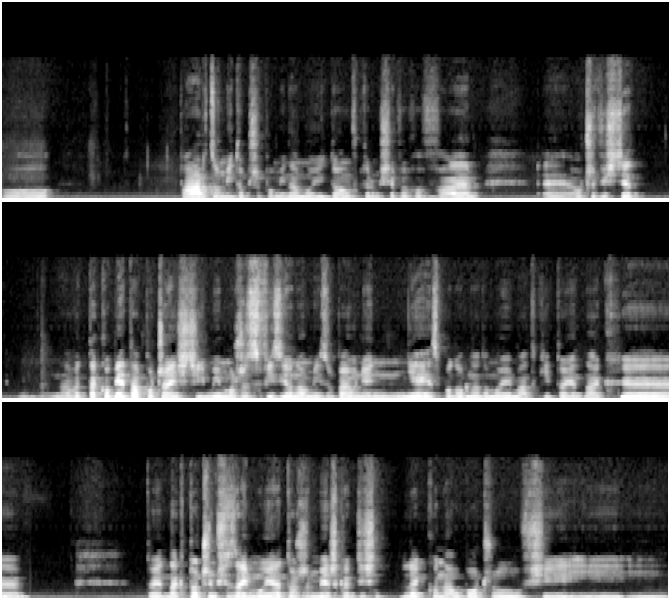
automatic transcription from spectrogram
bo bardzo mi to przypomina mój dom, w którym się wychowywałem. E, oczywiście nawet ta kobieta po części, mimo że z fizjonomii zupełnie nie jest podobna do mojej matki, to jednak e, to jednak to, czym się zajmuje, to, że mieszka gdzieś lekko na uboczu wsi i, i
